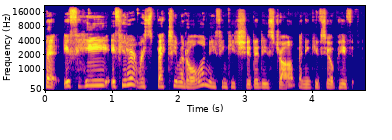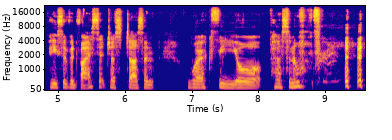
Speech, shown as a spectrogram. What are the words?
but if he, if you don't respect him at all and you think he's shit at his job and he gives you a piece of advice that just doesn't work for your personal friend,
